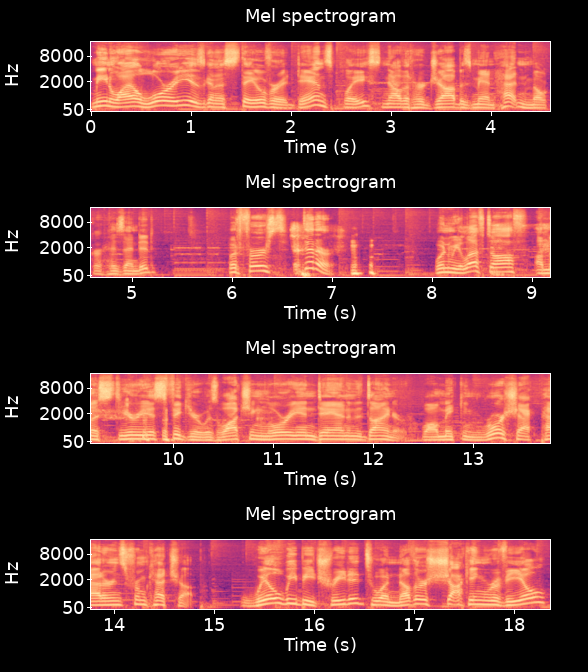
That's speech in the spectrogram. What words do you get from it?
Meanwhile, Laurie is going to stay over at Dan's place now that her job as Manhattan Milker has ended. But first, dinner. when we left off, a mysterious figure was watching Laurie and Dan in the diner while making Rorschach patterns from ketchup. Will we be treated to another shocking reveal?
